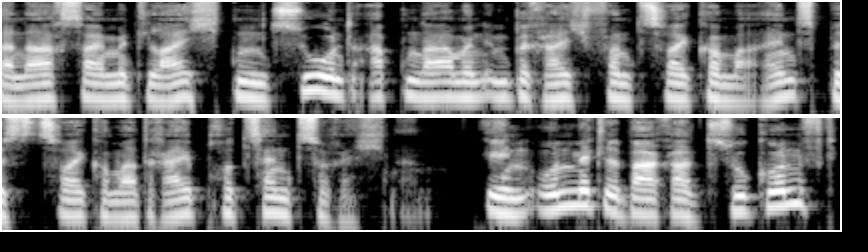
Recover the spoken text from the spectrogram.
Danach sei mit leichten Zu- und Abnahmen im Bereich von 2,1 bis 2,3 Prozent zu rechnen. In unmittelbarer Zukunft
